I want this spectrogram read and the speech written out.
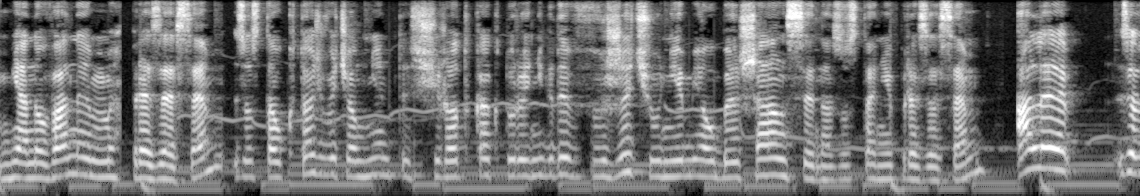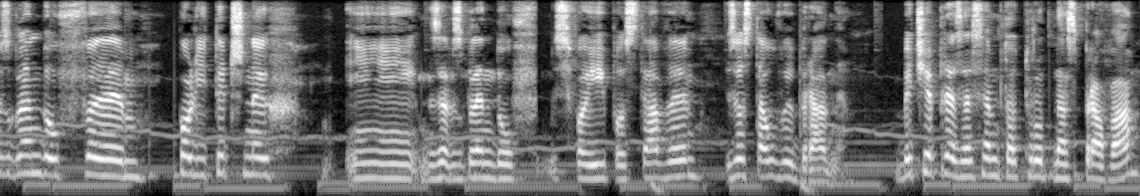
mianowanym prezesem został ktoś wyciągnięty z środka, który nigdy w życiu nie miałby szansy na zostanie prezesem, ale ze względów y, politycznych i ze względów swojej postawy został wybrany. Bycie prezesem to trudna sprawa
